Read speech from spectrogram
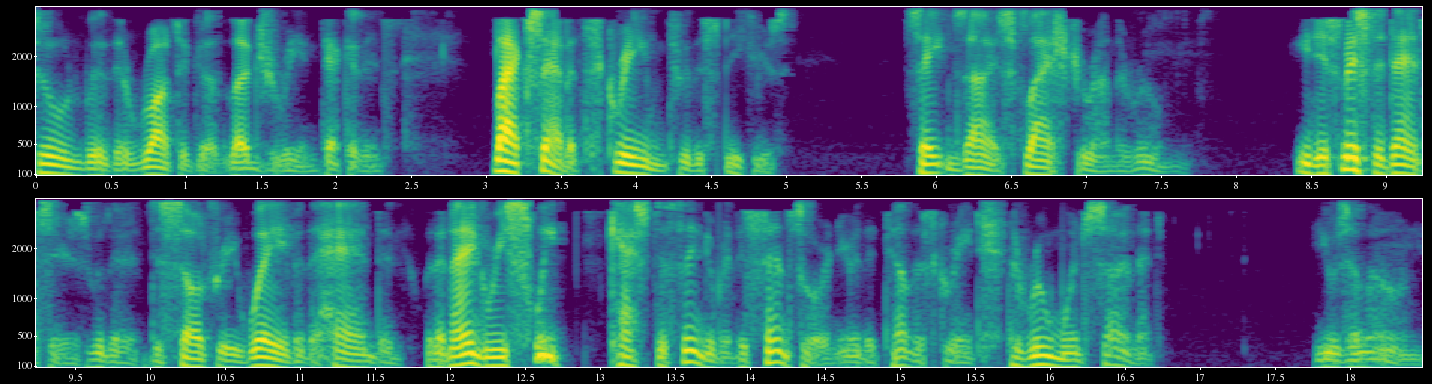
filled with erotica, luxury, and decadence. Black Sabbath screamed through the speakers. Satan's eyes flashed around the room. He dismissed the dancers with a desultory wave of the hand, and with an angry sweep cast a finger at the sensor near the telescreen. The room went silent. He was alone.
